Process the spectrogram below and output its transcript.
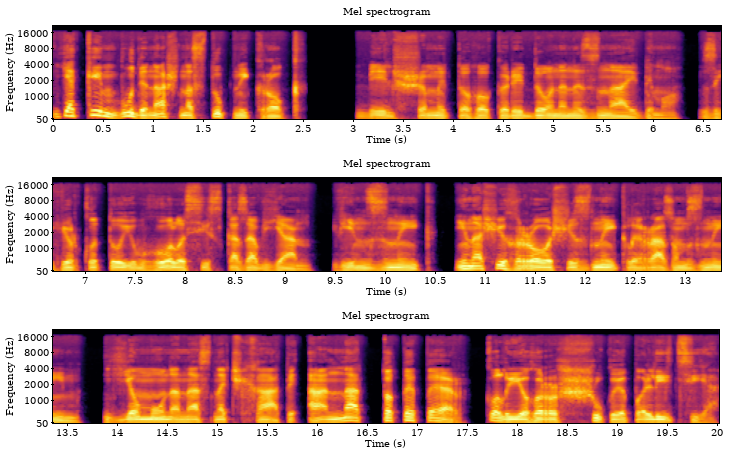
яким буде наш наступний крок. Більше ми того коридона не знайдемо, з гіркотою в голосі сказав Ян. Він зник, і наші гроші зникли разом з ним. Йому на нас начхати, а надто тепер, коли його розшукує поліція.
